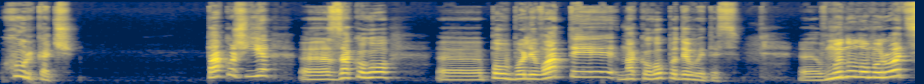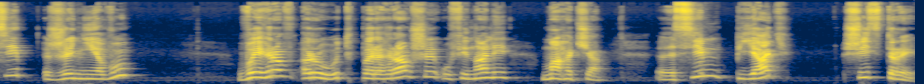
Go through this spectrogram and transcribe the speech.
Хуркач. Також є е, за кого повболівати, на кого подивитись. Е, в минулому році Женєву виграв Рут, перегравши у фіналі Магача е, 7-5, 6-3.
